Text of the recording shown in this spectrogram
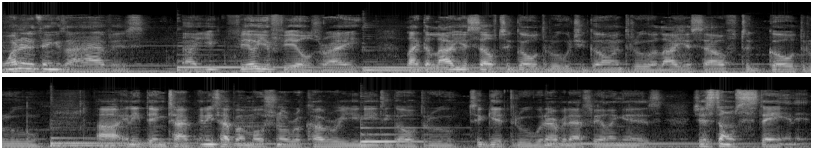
one of the things I have is uh, you feel your feels, right? Like allow yourself to go through what you're going through. Allow yourself to go through uh, anything type, any type of emotional recovery you need to go through to get through whatever that feeling is. Just don't stay in it.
